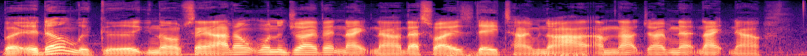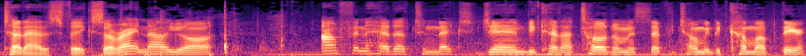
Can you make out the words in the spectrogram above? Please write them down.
but it don't look good, you know what I'm saying? I don't want to drive at night now. That's why it's daytime. You know, I, I'm not driving at night now till that is fixed. So right now, y'all, I'm finna head up to next gen because I told them and stuff. He told me to come up there.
